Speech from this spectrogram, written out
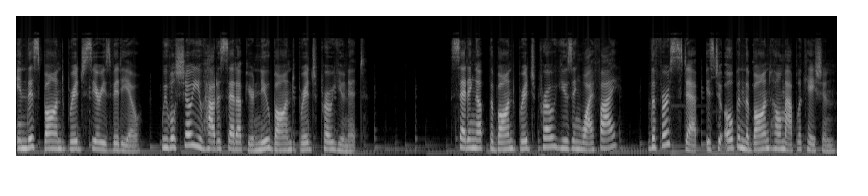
In this Bond Bridge series video, we will show you how to set up your new Bond Bridge Pro unit. Setting up the Bond Bridge Pro using Wi-Fi? The first step is to open the Bond Home application.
